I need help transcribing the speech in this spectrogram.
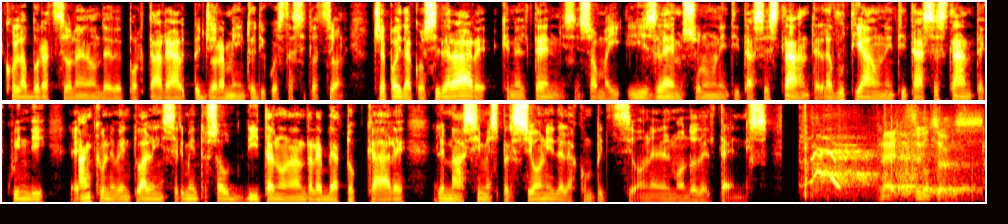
collaborazione non deve portare al peggioramento di questa situazione. C'è poi da considerare che nel tennis insomma gli slam sono un'entità a sé stante, la VTA è un'entità a sé stante, quindi anche un eventuale inserimento saudita non andrebbe a toccare le massime espressioni della competizione nel mondo del tennis. Net, single service.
